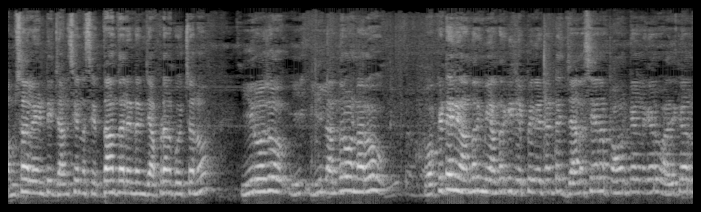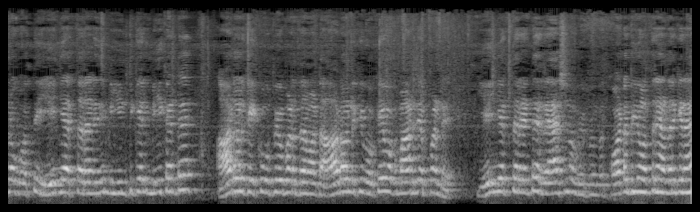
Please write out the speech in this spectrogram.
అంశాలు ఏంటి జనసేన సిద్ధాంతాలు ఏంటి అని చెప్పడానికి వచ్చాను. ఈ రోజు వీళ్ళందరూ ఉన్నారు. ఒకటే నేను అందరికి మీ అందరికీ చెప్పేది ఏంటంటే జనసేన పవన్ కళ్యాణ్ గారు అధికారంలోకి వస్తే ఏం చేస్తారు అనేది మీ ఇంటికి వెళ్ళి మీకంటే ఆడవాళ్ళకి ఎక్కువ ఉపయోగపడుతుంది అనమాట ఆడవాళ్ళకి ఒకే ఒక మాట చెప్పండి. ఏం చెప్తారంటే రేషన్ ఇప్పుడు కోట బియ్యం వస్తున్నాయి అందరికీనా?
